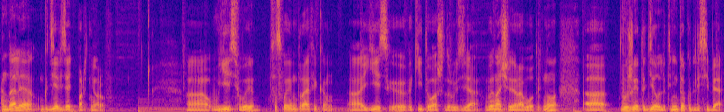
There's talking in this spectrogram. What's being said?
Далее, где взять партнеров? А, Есть вы со своим трафиком, а, есть э, какие-то ваши друзья. Вы начали работать. Но а, вы же это делали это не только для себя.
